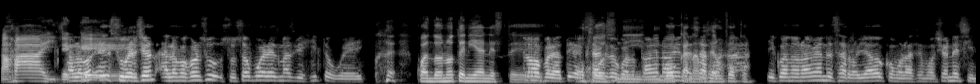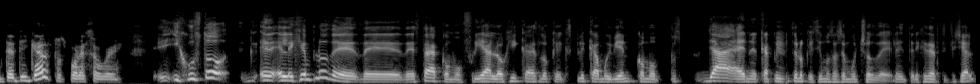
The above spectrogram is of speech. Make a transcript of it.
Ajá, y de A lo, que... eh, su versión, a lo mejor su, su software es más viejito, güey. Cuando no tenían este No, pero t- ojos exacto, ni, todavía ni no boca, habían nada más era un foco. Y cuando no habían desarrollado como las emociones sintéticas, pues por eso, güey. Y, y justo el, el ejemplo de, de, de esta como fría lógica es lo que explica muy bien, como pues, ya en el capítulo que hicimos hace mucho de la inteligencia artificial,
